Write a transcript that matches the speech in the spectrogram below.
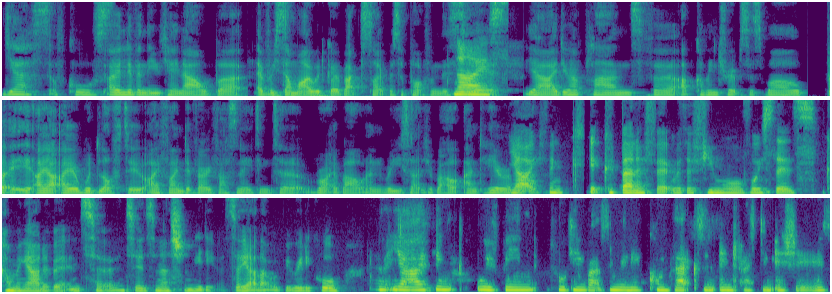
Yes, of course. I live in the UK now, but every summer I would go back to Cyprus apart from this nice. year. Yeah, I do have plans for upcoming trips as well. But it, I, I would love to. I find it very fascinating to write about and research about and hear yeah, about. Yeah, I think it could benefit with a few more voices coming out of it into, into international media. So, yeah, that would be really cool. Um, yeah, I think we've been talking about some really complex and interesting issues.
